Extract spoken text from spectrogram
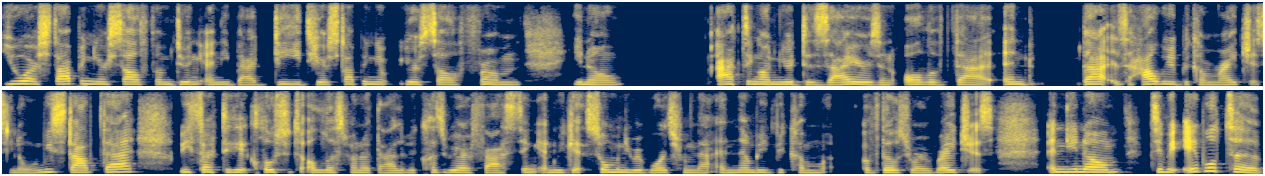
you are stopping yourself from doing any bad deeds. You're stopping yourself from, you know, acting on your desires and all of that. And that is how we become righteous. You know, when we stop that, we start to get closer to Allah subhanahu wa ta'ala because we are fasting and we get so many rewards from that. And then we become of those who are righteous. And you know, to be able to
